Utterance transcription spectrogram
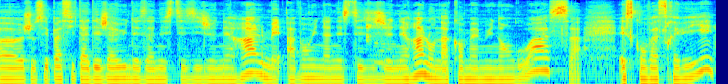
Euh, je ne sais pas si tu as déjà eu des anesthésies générales, mais avant une anesthésie générale, on a quand même une angoisse. Est-ce qu'on va se réveiller?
